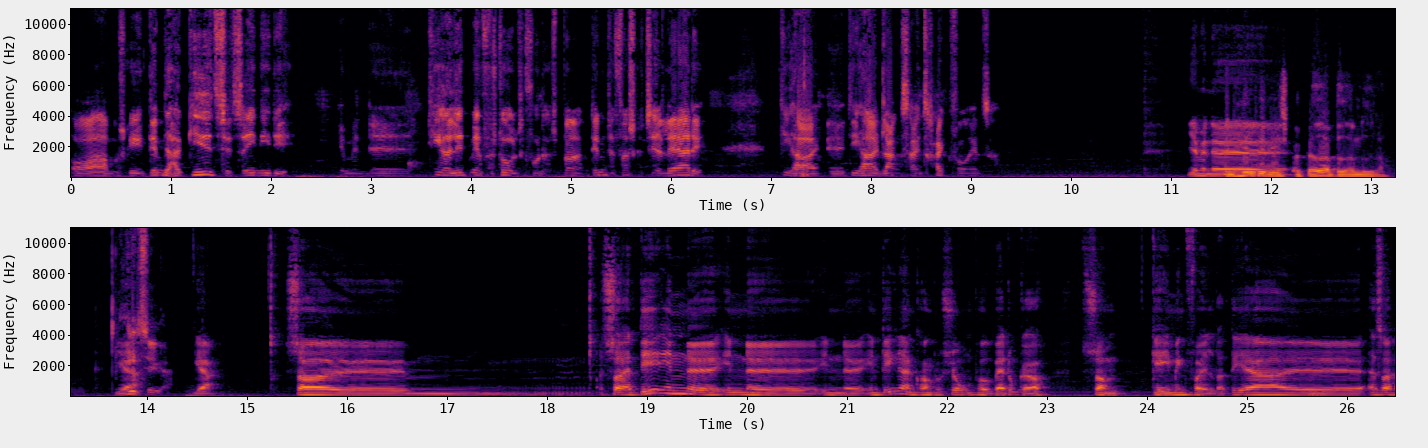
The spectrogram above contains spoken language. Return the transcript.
Og har måske dem, der har givet sig ind i det, jamen, øh, de har lidt mere forståelse for deres børn. Dem, der først skal til at lære det, de har, øh, de har et langt sejt træk foran sig. Jamen, Men øh, heldigvis med bedre og bedre midler. Ja. Helt sikkert. Ja. Så, øh, så er det en, øh, en, øh, en, øh, en del af en konklusion på, hvad du gør som gamingforældre. Det er, øh, altså,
